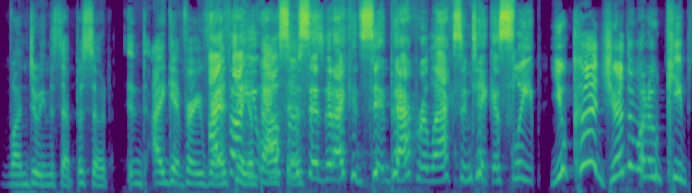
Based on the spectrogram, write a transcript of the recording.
one doing this episode. I get very ranty I thought you also this. said that I could sit back, relax, and take a sleep. you could. You're the one who keeps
